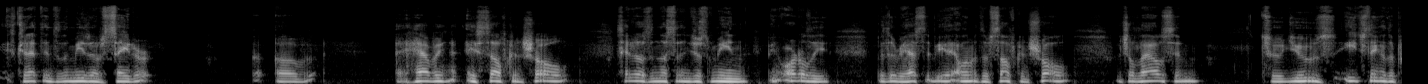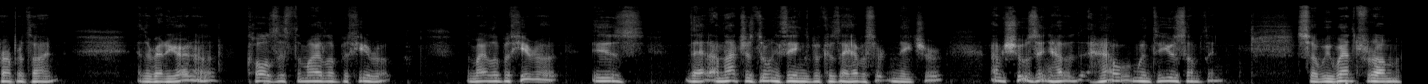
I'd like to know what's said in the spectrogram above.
is connected to the midah of Seder, of having a self control. Seder doesn't necessarily just mean being orderly, but there has to be an element of self control, which allows him to use each thing at the proper time. And the Rebbe calls this the Mila Bechira. The Mila Bechira is that I'm not just doing things because they have a certain nature. I'm choosing how to, how when to use something. So we went from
